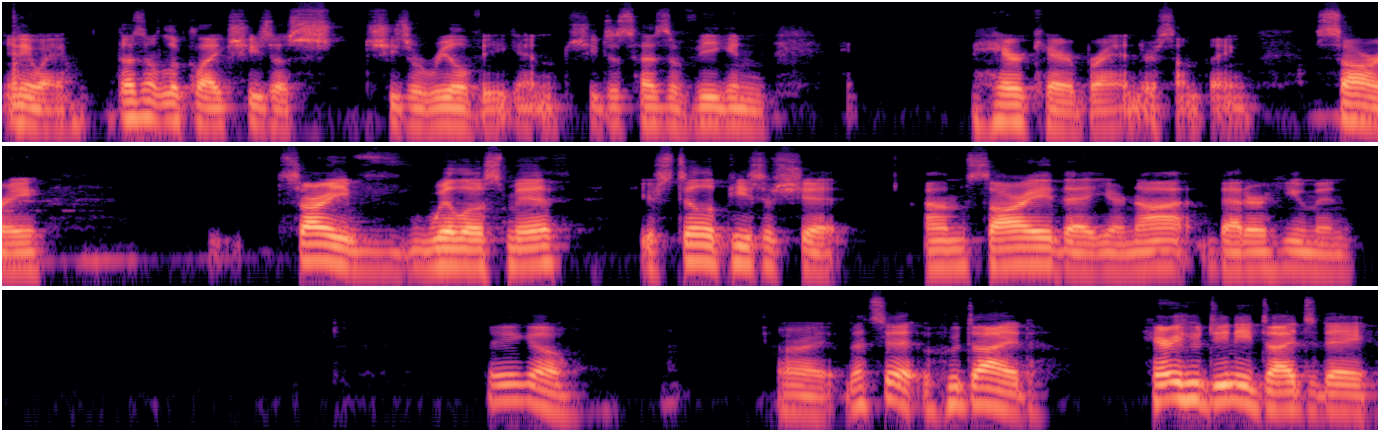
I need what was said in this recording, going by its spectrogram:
Anyway, doesn't look like she's a she's a real vegan. She just has a vegan hair care brand or something. Sorry, sorry, Willow Smith. You're still a piece of shit. I'm sorry that you're not better human. There you go. All right, that's it. Who died? Harry Houdini died today.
